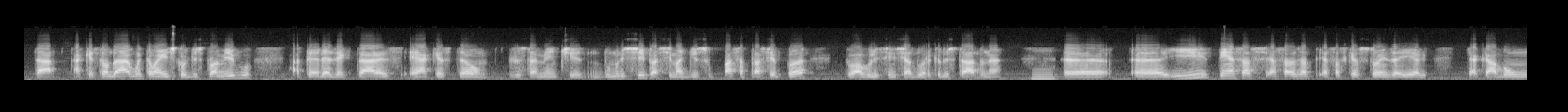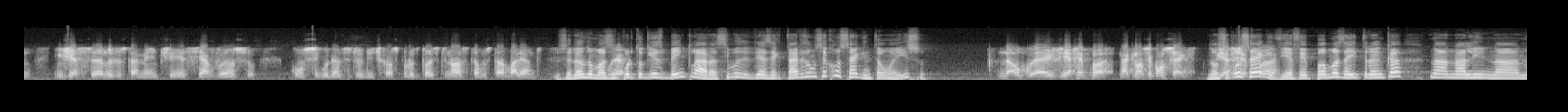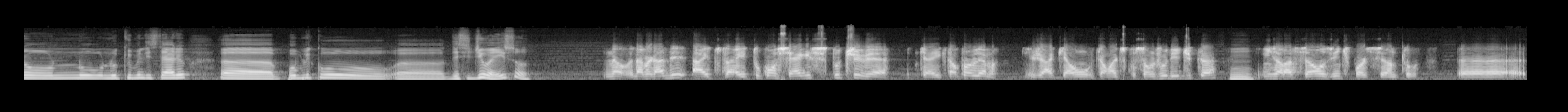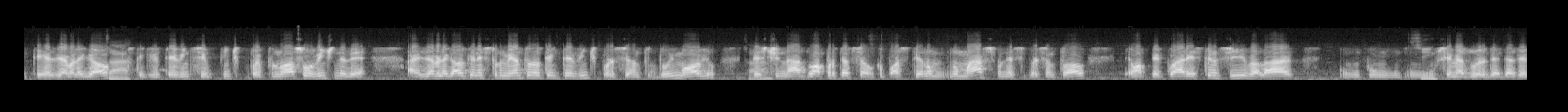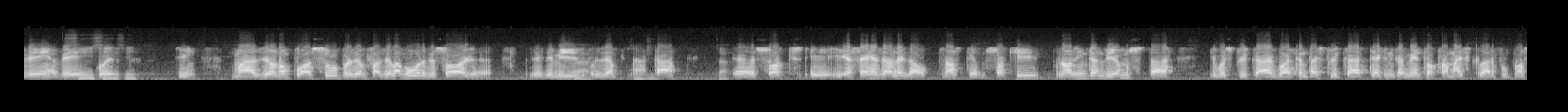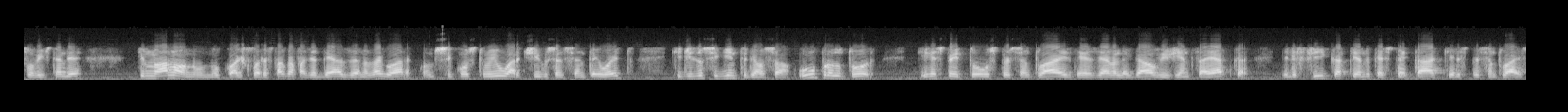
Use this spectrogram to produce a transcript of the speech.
Tá? A questão da água, então, é isso que eu disse para o amigo, até 10 hectares é a questão justamente do município, acima disso passa para a CEPAM, órgão licenciador aqui do Estado, né? Hum. É, é, e tem essas, essas, essas questões aí que acabam engessando justamente esse avanço com segurança jurídica aos produtores que nós estamos trabalhando. Fernando, mas o... em português bem claro, acima de 10 hectares não se consegue então, é isso? Não, é via FEPAM, não é que não se consegue. Não via se consegue, FEPAM, via FEPAM, mas aí tranca na, na, na no, no, no, que o Ministério uh, Público uh, decidiu, é isso? Não, na verdade, aí, aí tu consegue se tu tiver, que é aí que tá o problema. Já que é, um, que é uma discussão jurídica hum. em relação aos 20% uh, de reserva legal, tá. tem que ter 25, 20, para o nosso ouvinte entender. A reserva legal é aquele instrumento eu tenho que ter 20% do imóvel tá. destinado a uma proteção, que eu posso ter no, no, máximo nesse percentual, é uma pecuária extensiva lá, com, com, com semeadura de, de aveia, aveia, sim, coisa. Sim, sim. sim, mas eu não posso, por exemplo, fazer lavouras de soja, de milho, ah, por exemplo, né, tá? tá? É, só que essa é a reserva legal que nós temos. Só que nós entendemos, tá? Eu vou explicar agora, tentar explicar tecnicamente, para mais claro para o nosso ouvinte entender, que lá no, no, no, Código Florestal, que vai fazer 10 anos agora, quando se construiu o artigo 68, que diz o seguinte, só, o produtor que respeitou os percentuais de reserva legal vigentes à época, ele fica tendo que respeitar aqueles percentuais.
